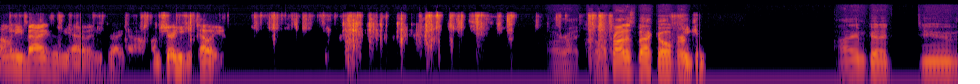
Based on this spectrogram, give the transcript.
How many bags does he have in these right now? I'm sure he can tell you. All right, so I brought us back over. He can. I'm gonna do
